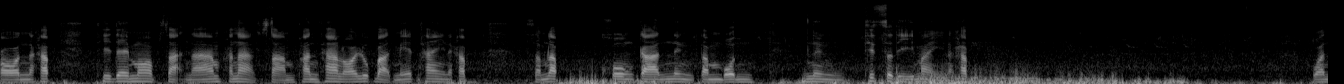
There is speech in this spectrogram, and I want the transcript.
กรณ์นะครับ ที่ได้มอบสระน้ำขนาด 3,500 ลูกบาศก์เมตรให้นะครับสำหรับโครงการ 1 ตำบล 1 ทฤษฎีใหม่นะครับ วัน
